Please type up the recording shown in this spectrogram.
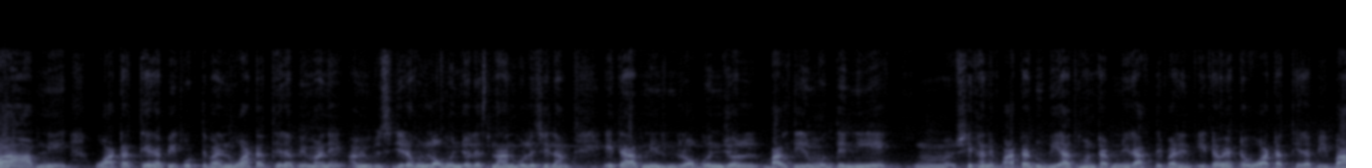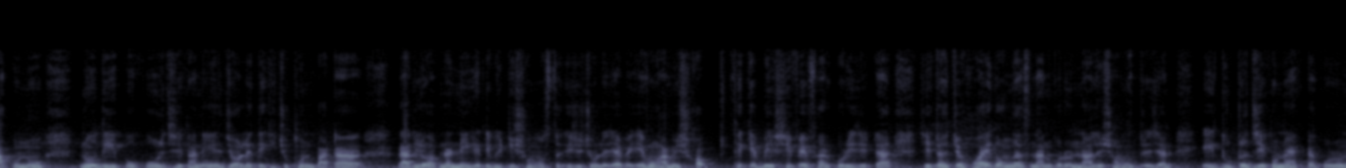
বা আপনি ওয়াটার থেরাপি করতে পারেন। ওয়াটার থেরাপি মানে আমি যেরকম লবণ জলে স্নান বলেছিলাম, এটা আপনি লবণ জল বালতির মধ্যে নিয়ে সেখানে পাটা ডুবিয়ে আধ ঘণ্টা আপনি রাখতে পারেন। এটাও একটা ওয়াটার থেরাপি বা কোনো নদী, পুকুর যেখানে জলেতে কিছুক্ষণ পাটা রাখলেও আপনার নেগেটিভিটি সমস্ত কিছু চলে যাবে। এবং আমি সব থেকে বেশি প্রেফার করি যেটা, সেটা হচ্ছে হয় গঙ্গা স্নান করুন, নালে সমুদ্রে যান। এই দুটো যে কোনো একটা করুন,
